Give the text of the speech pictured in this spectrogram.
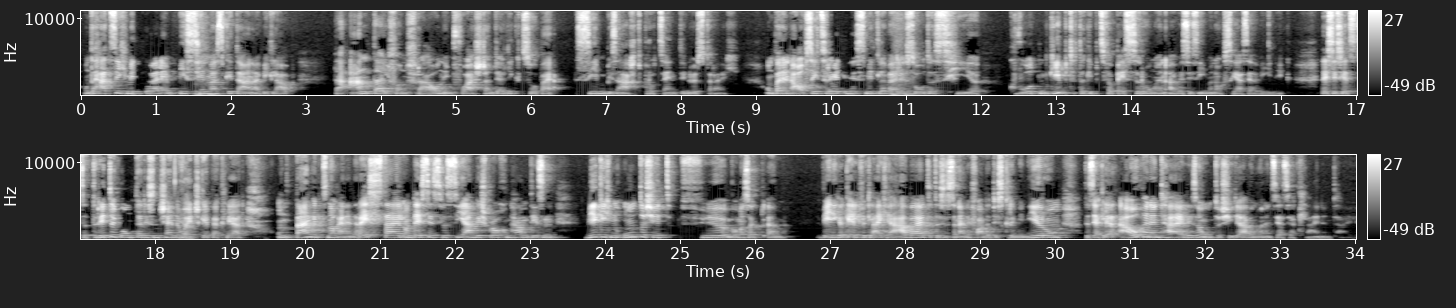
Und da hat sich mittlerweile ein bisschen mhm. was getan, aber ich glaube, der Anteil von Frauen im Vorstand, der liegt so bei sieben bis acht Prozent in Österreich. Und bei den Aufsichtsräten ist mittlerweile mhm. so, dass hier Quoten gibt, da gibt es Verbesserungen, aber es ist immer noch sehr, sehr wenig. Das ist jetzt der dritte Punkt, der diesen Gender Wage Gap erklärt. Und dann gibt es noch einen Restteil und das ist, was Sie angesprochen haben, diesen wirklichen Unterschied für, wo man sagt, ähm, weniger Geld für gleiche Arbeit. Das ist dann eine Form der Diskriminierung. Das erklärt auch einen Teil dieser Unterschiede, aber nur einen sehr, sehr kleinen Teil.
